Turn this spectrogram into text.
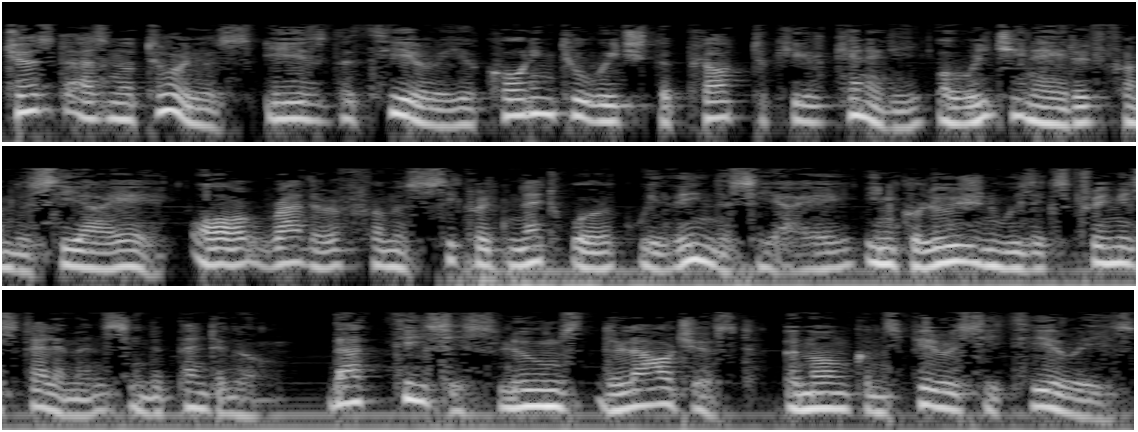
Just as notorious is the theory according to which the plot to kill Kennedy originated from the CIA, or rather from a secret network within the CIA in collusion with extremist elements in the Pentagon. That thesis looms the largest among conspiracy theories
